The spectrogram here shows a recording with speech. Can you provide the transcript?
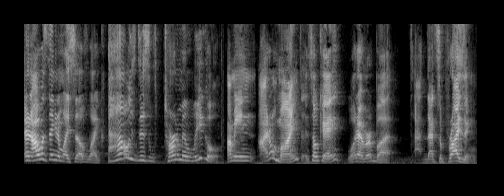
And I was thinking to myself, like, how is this tournament legal? I mean, I don't mind. It's okay. Whatever, but that's surprising.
